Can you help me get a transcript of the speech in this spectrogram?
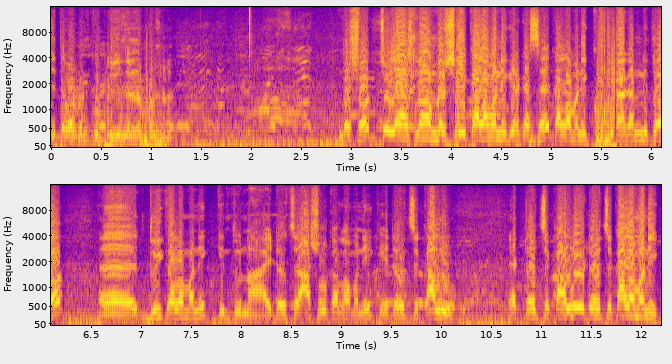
যেতে পারবেন খুব রিজনেবল প্রাইসে দর্শক চলে আসলাম আমরা সেই কালামানিকের কাছে। কালামানিক খুবই রাগান্বিত। দুই কালামানিক কিন্তু না এটা হচ্ছে আসল কালামানিক এটা হচ্ছে কালু। একটা হচ্ছে কালু এটা হচ্ছে কালামানিক।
